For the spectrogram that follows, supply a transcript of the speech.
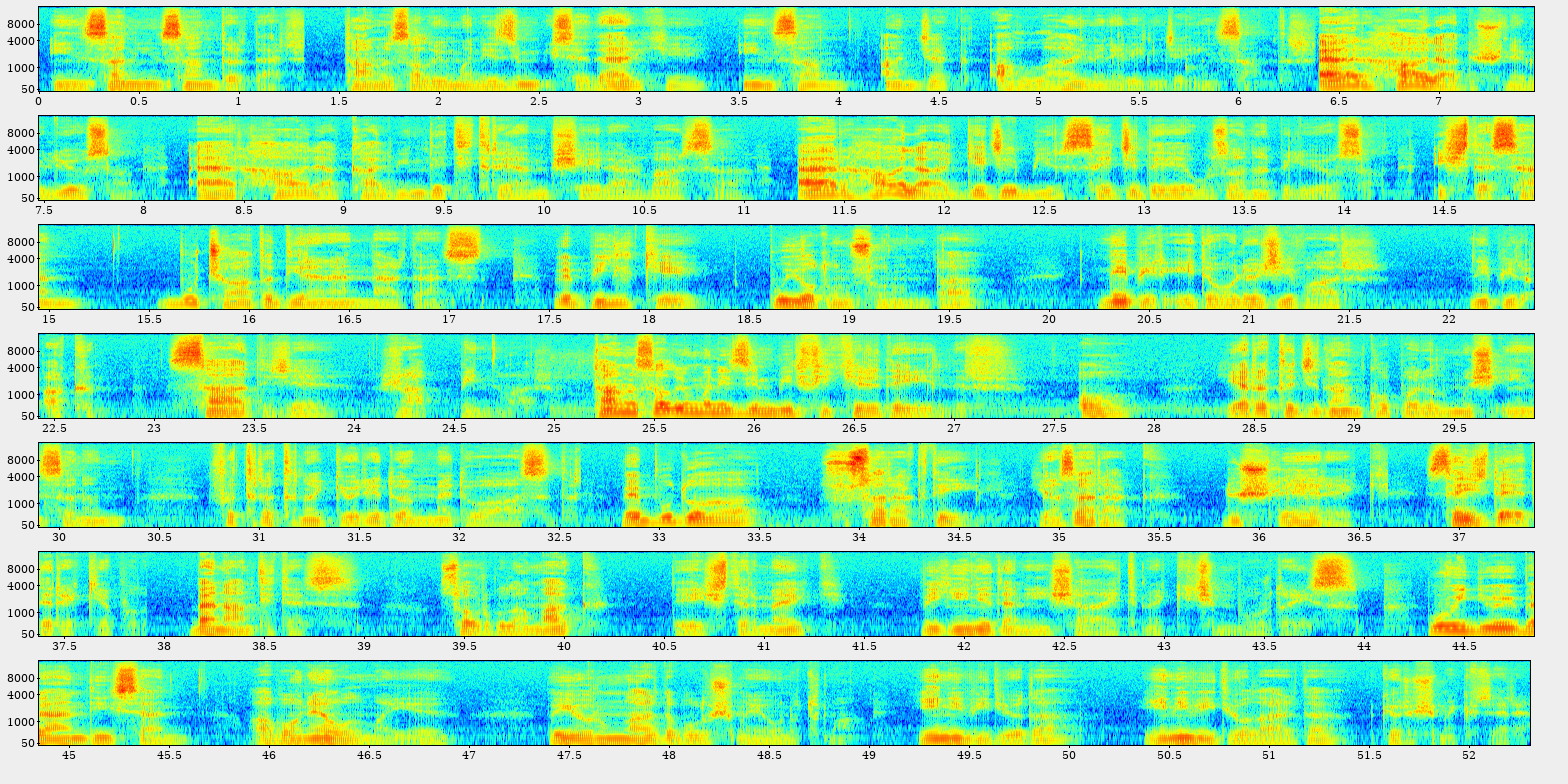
insan insandır der. Tanrısal hümanizm ise der ki insan ancak Allah'a yönelince insandır. Eğer hala düşünebiliyorsan, eğer hala kalbinde titreyen bir şeyler varsa, eğer hala gece bir secdeye uzanabiliyorsan, işte sen bu çağda direnenlerdensin. Ve bil ki bu yolun sonunda ne bir ideoloji var ne bir akım. Sadece Rabbin var. Tanrısal hümanizm bir fikir değildir. O, yaratıcıdan koparılmış insanın fıtratına göre dönme duasıdır. Ve bu dua susarak değil, yazarak, düşleyerek, secde ederek yapılır. Ben antites. Sorgulamak, değiştirmek ve yeniden inşa etmek için buradayız. Bu videoyu beğendiysen abone olmayı ve yorumlarda buluşmayı unutma. Yeni videoda, yeni videolarda görüşmek üzere.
